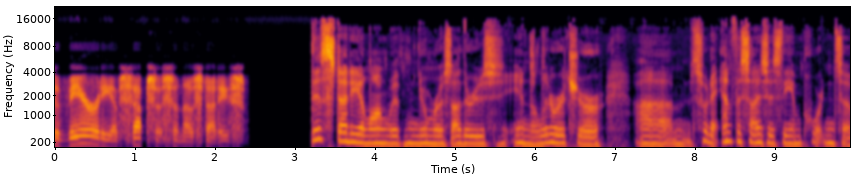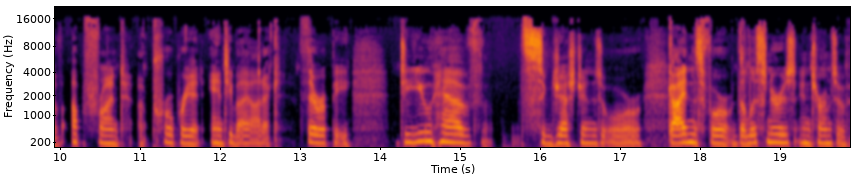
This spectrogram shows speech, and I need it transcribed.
severity of sepsis in those studies. This study, along with numerous others in the literature, um, sort of emphasizes the importance of upfront, appropriate antibiotic therapy. Do you have suggestions or guidance for the listeners in terms of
